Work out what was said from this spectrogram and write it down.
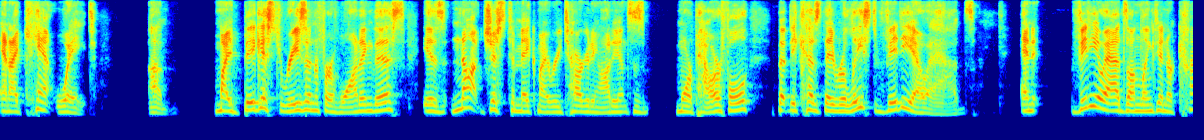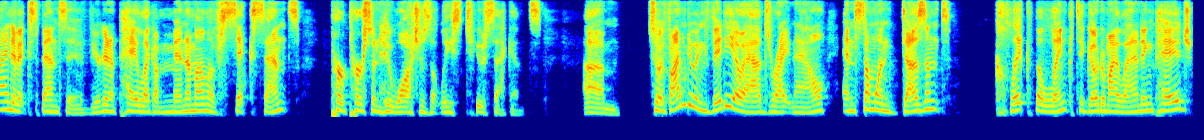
and I can't wait. My biggest reason for wanting this is not just to make my retargeting audiences more powerful, but because they released video ads and video ads on LinkedIn are kind of expensive. You're going to pay like a minimum of six cents per person who watches at least two seconds. Um, so if I'm doing video ads right now and someone doesn't click the link to go to my landing page,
